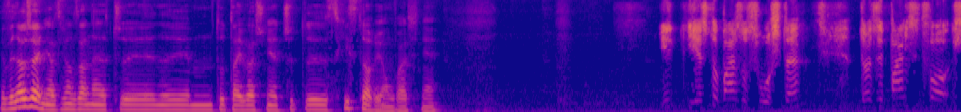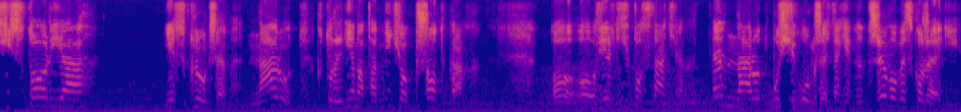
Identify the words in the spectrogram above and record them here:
wydarzenia związane czy, tutaj właśnie, czy z historią właśnie. Jest to bardzo słuszne. Drodzy Państwo, historia jest kluczem. Naród, który nie ma pamięci o przodkach, o, o wielkich postaciach, ten naród musi umrzeć, tak jak drzewo bez korzeni.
